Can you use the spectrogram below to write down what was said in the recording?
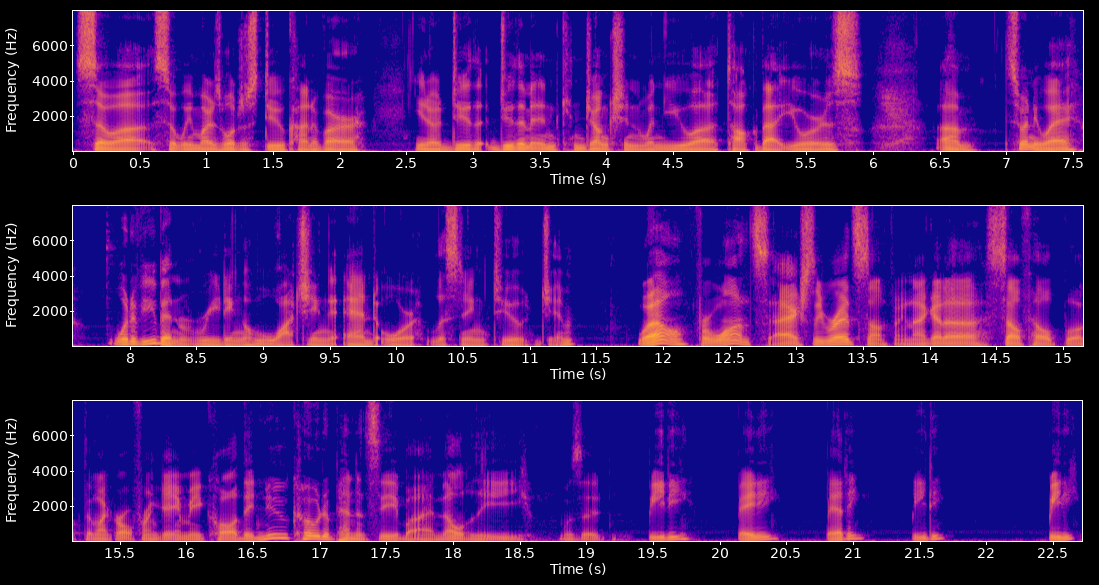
So uh so we might as well just do kind of our you know do the, do them in conjunction when you uh talk about yours. Um so anyway, what have you been reading, watching, and or listening to, Jim? Well, for once, I actually read something. I got a self-help book that my girlfriend gave me called "The New Codependency" by Melody. Was it Beatty? Beatty? Betty? Beatty? Beatty?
